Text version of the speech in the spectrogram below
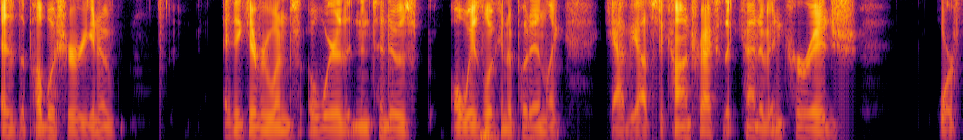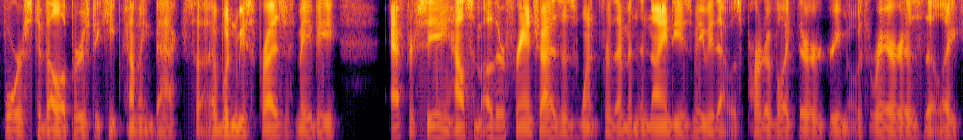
as the publisher, you know, I think everyone's aware that Nintendo's always looking to put in like caveats to contracts that kind of encourage or force developers to keep coming back. So I wouldn't be surprised if maybe after seeing how some other franchises went for them in the 90s, maybe that was part of like their agreement with Rare is that like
